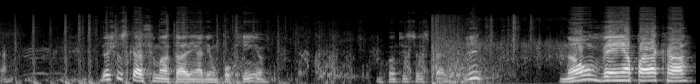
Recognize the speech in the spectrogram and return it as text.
cara. Deixa os caras se matarem ali um pouquinho. Enquanto isso eu espero. Ih, não venha para cá.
